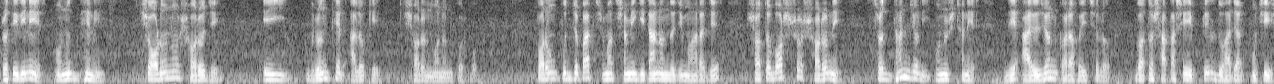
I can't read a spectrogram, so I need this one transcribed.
প্রতিদিনের অনুধ্যানে চরণ সরোজে এই গ্রন্থের আলোকে স্মরণ মনন করব। পরম পূজ্যপাত শ্রীমৎ স্বামী গীতানন্দজি মহারাজের শতবর্ষ স্মরণে শ্রদ্ধাঞ্জলি অনুষ্ঠানের যে আয়োজন করা হয়েছিল গত সাতাশে এপ্রিল দু হাজার পঁচিশ,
